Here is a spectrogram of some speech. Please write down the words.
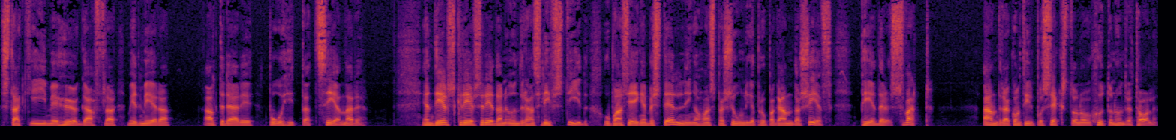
stack i med högafflar med mera. Allt det där är påhittat senare. En del skrevs redan under hans livstid och på hans egen beställning av hans personliga propagandachef Peder Svart Andra kom till på 1600 och 1700-talen.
